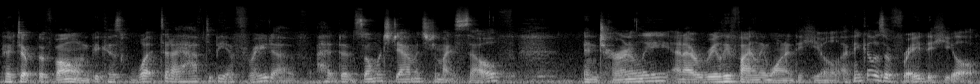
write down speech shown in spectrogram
picked up the phone because what did I have to be afraid of? I had done so much damage to myself internally and I really finally wanted to heal. I think I was afraid to heal.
